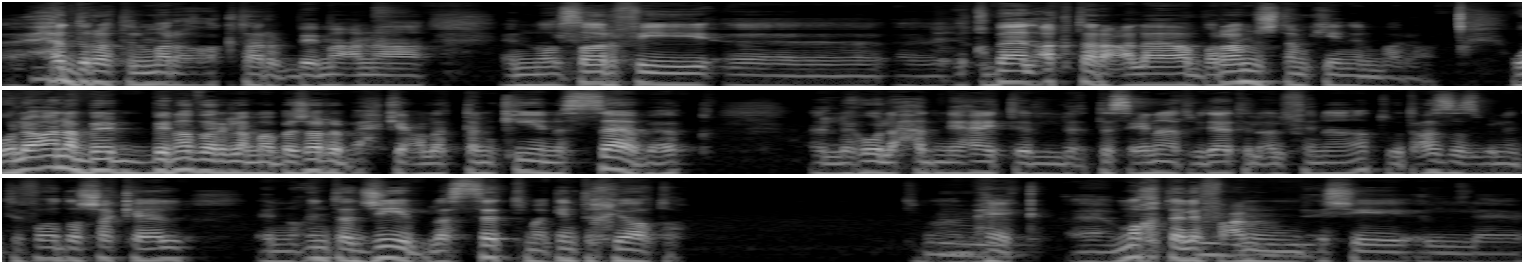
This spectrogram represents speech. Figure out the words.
حضرت المرأة أكثر بمعنى إنه صار في آه، إقبال أكثر على برامج تمكين المرأة. ولو أنا بنظري لما بجرب أحكي على التمكين السابق اللي هو لحد نهاية التسعينات بداية الألفينات وتعزز بالانتفاضة شكل إنه أنت تجيب للست ما كنت خياطة. تمام. هيك. آه، مختلف مم. عن إشي اللي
